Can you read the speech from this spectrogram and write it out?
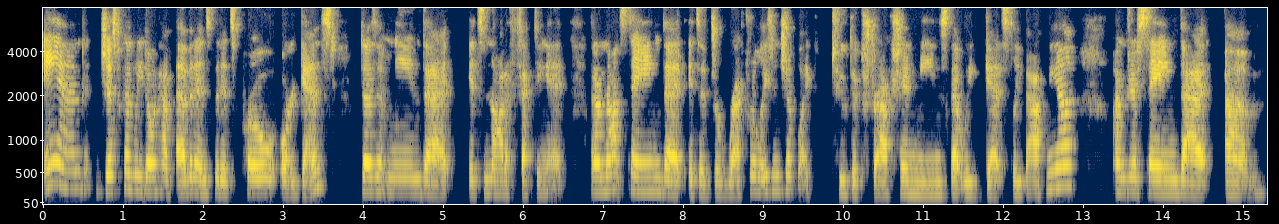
And just because we don't have evidence that it's pro or against doesn't mean that it's not affecting it. And I'm not saying that it's a direct relationship, like tooth extraction means that we get sleep apnea. I'm just saying that um,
